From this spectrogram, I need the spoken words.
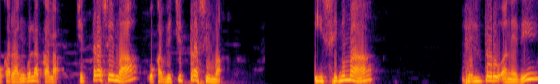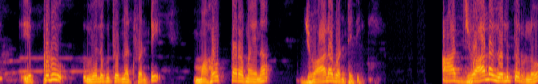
ఒక రంగుల కళ చిత్రసీమ ఒక విచిత్ర సీమ. ఈ సినిమా వెలుతురు అనేది ఎప్పుడు వెలుగుతున్నటువంటి మహోత్తరమైన జ్వాల వంటిది. ఆ జ్వాల వెలుతురులో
